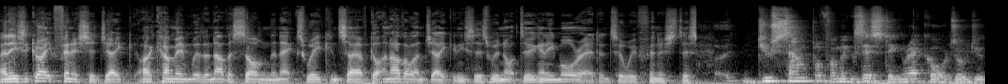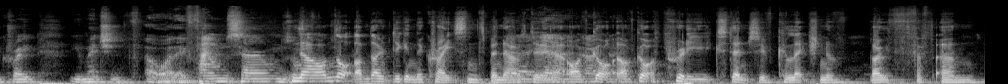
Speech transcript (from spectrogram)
And he's a great finisher, Jake. I come in with another song the next week and say, I've got another one, Jake. And he says, We're not doing any more, Ed, until we've finished this. Do you sample from existing records, or do you create? You mentioned, oh, are they found sounds? Or No, I'm not. I don't dig in the crates and spend hours Yeah, doing yeah, that. I've got okay. I've got a pretty extensive collection of both um,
